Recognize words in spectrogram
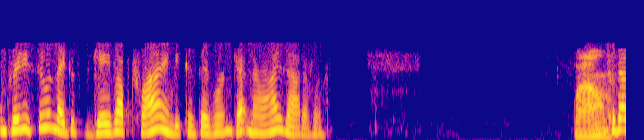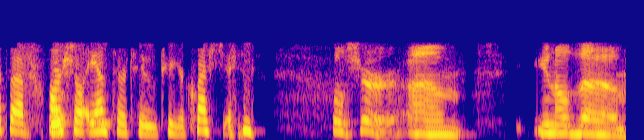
And pretty soon they just gave up trying because they weren't getting their eyes out of her. Wow. So that's a partial well, answer to to your question. Well, sure. Um, you know the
